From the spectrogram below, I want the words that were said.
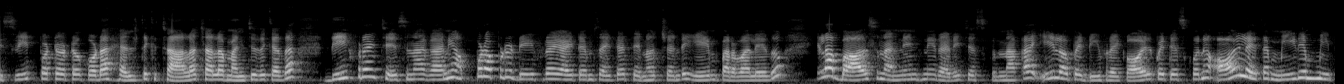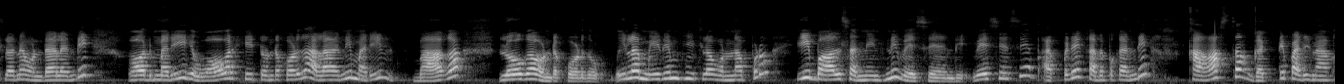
ఈ స్వీట్ పొటాటో కూడా హెల్త్కి చాలా చాలా మంచిది కదా. డీప్ ఫ్రై చేసినా కానీ అప్పుడప్పుడు డీప్ ఫ్రై ఐటమ్స్ అయితే తినొచ్చండి ఏం పర్వాలేదు. ఇలా బాల్స్ని అన్నింటినీ రెడీ చేసుకున్నాక ఈ లోపే డీప్ ఫ్రైకి ఆయిల్ పెట్టేసుకొని ఆయిల్ అయితే మీడియం హీట్లోనే ఉండాలండి. మరీ ఓవర్ హీట్ ఉండకూడదు అలా అని మరీ బాగా లోగా ఉండకూడదు. ఇలా మీడియం హీట్లో ఉన్నప్పుడు ఈ బాల్స్ అన్నింటినీ వేసేయండి. వేసేసి అప్పుడే కదపకండి. కాస్త గట్టి పడినాక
